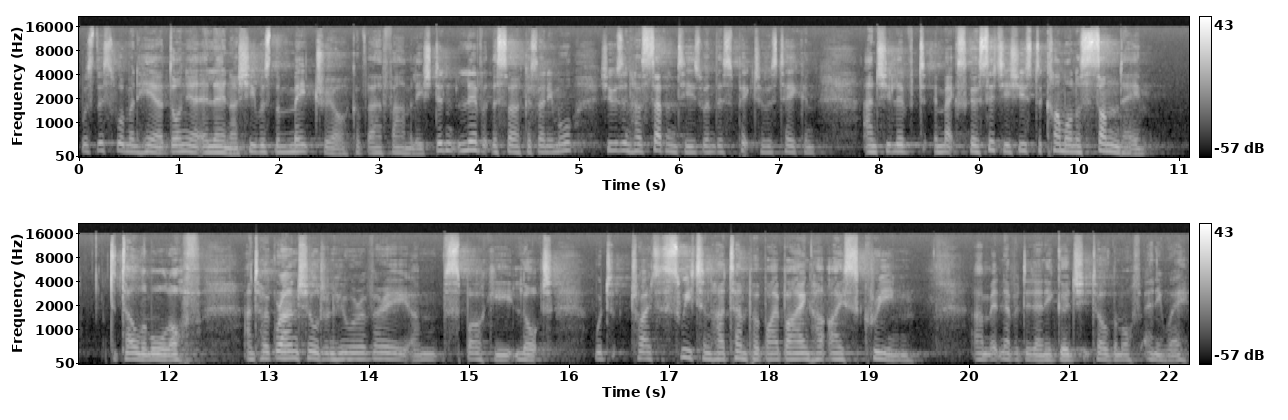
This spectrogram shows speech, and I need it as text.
was this woman here, Doña Elena. She was the matriarch of their family. She didn't live at the circus anymore. She was in her 70s when this picture was taken, and she lived in Mexico City. She used to come on a Sunday to tell them all off. And her grandchildren, who were a very um, sparky lot, would try to sweeten her temper by buying her ice cream. Um, it never did any good. She told them off anyway.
